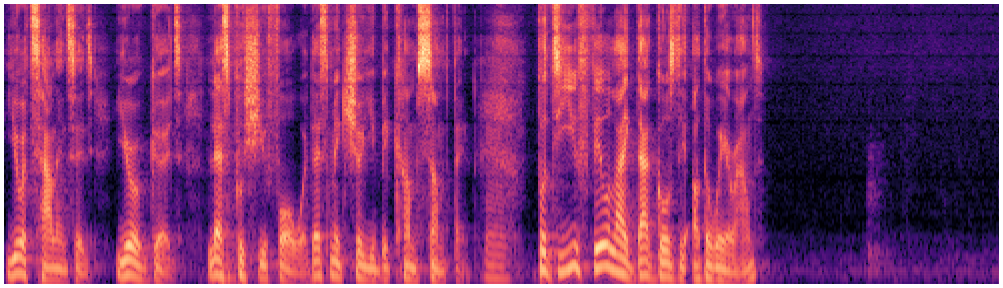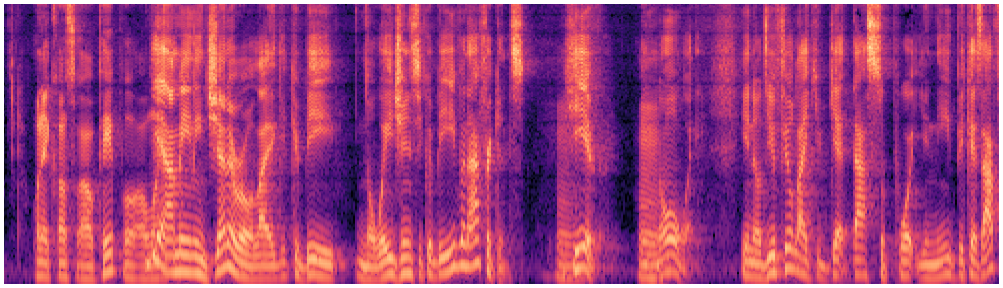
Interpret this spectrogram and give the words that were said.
you're talented, you're good. Let's push you forward. Let's make sure you become something. Mm. But do you feel like that goes the other way around? When it comes to our people, Yeah, I mean, in general, like it could be Norwegians, it could be even Africans mm. here in mm. Norway. You know, do you feel like you get that support you need? Because I've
